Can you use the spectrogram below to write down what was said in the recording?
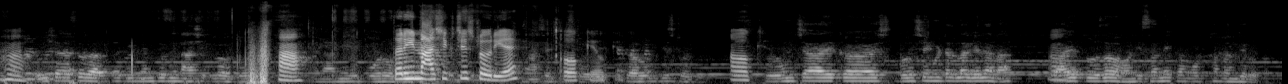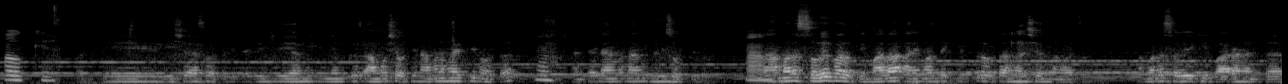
हा. हा. तर ही नाशिकची स्टोरी आहे. ओके, ओके. ओके रूमच्या एक दोनशे मीटरला गेला ना काय नाही का मोठं मंदिर होतं? ओके ते विषय असा होता की त्या दिवशी आम्ही नेमकंच आमोशा होती आणि आम्हाला माहिती नव्हतं. हा. आणि त्या टायमाला आम्ही घरी झोपलेलो. तर आम्हाला सवय फार होती. मला आणि माझा एक मित्र होता हर्षल नावाचा. आम्हाला सवय की बारा नंतर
